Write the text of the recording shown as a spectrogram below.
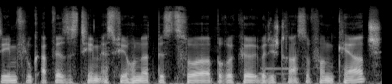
dem Flugabwehrsystem S-400 bis zur Brücke über die Straße von Kertsch.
